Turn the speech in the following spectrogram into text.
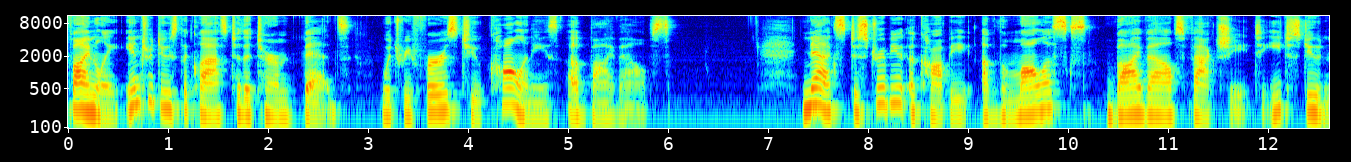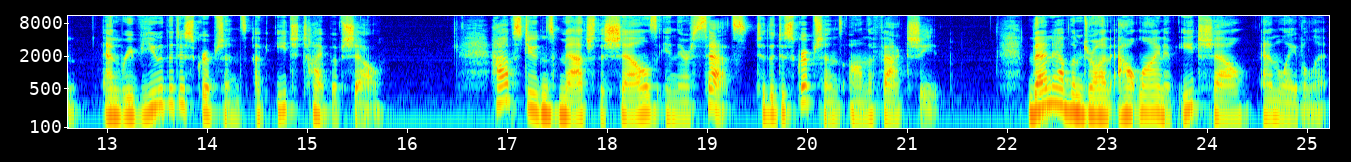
Finally, introduce the class to the term beds, which refers to colonies of bivalves. Next, distribute a copy of the mollusks bivalves fact sheet to each student and review the descriptions of each type of shell. Have students match the shells in their sets to the descriptions on the fact sheet. Then have them draw an outline of each shell and label it.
